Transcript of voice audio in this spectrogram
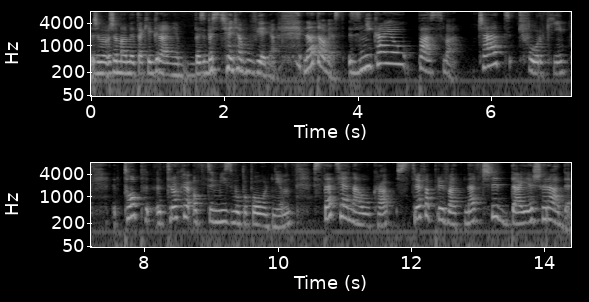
że, że mamy takie granie bez, bez cienia mówienia. Natomiast znikają pasma. Czat czwórki, top trochę optymizmu popołudniem, stacja nauka, strefa prywatna, czy dajesz radę?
